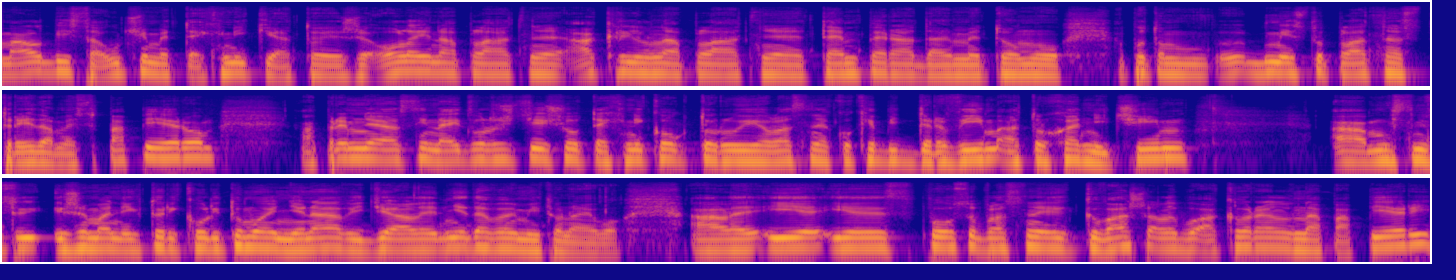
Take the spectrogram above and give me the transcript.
by sa učíme techniky a to je, že olej na plátne, akryl na plátne, tempera, dajme tomu a potom miesto plátna striedame s papierom a pre mňa asi najdôležitejšou technikou, ktorú je vlastne ako keby drvím a trocha ničím, a myslím si, že ma niektorí kvôli tomu aj nenávidia, ale nedávajú mi to najvo. Ale je, je spôsob vlastne kvaš alebo akvarel na papieri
